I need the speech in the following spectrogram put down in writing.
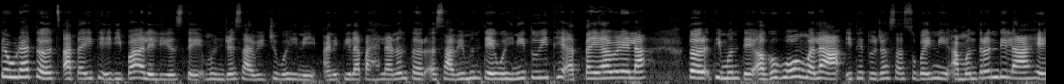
तेवढ्यातच आता इथे दीपा आलेली असते म्हणजे सावीची वहिनी. आणि तिला पाहिल्यानंतर सावी म्हणते वहिनी तू इथे आत्ता या वेळेला? तर ती म्हणते अगं हो मला इथे तुझ्या सासूबाईंनी आमंत्रण दिलं आहे.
